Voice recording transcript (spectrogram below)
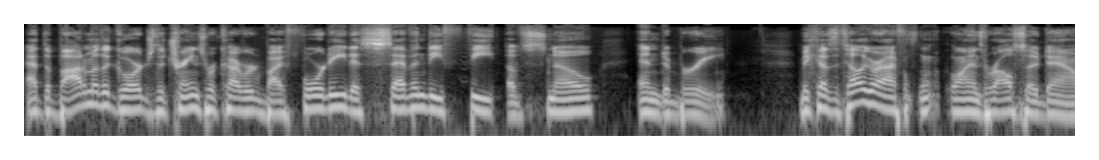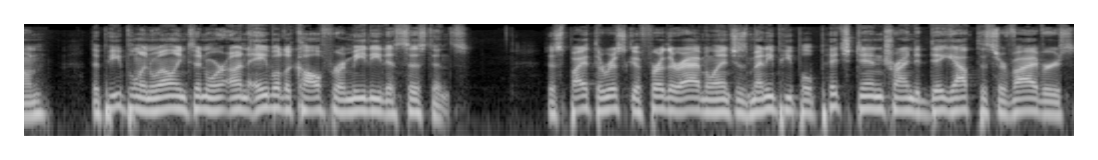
At the bottom of the gorge, the trains were covered by 40 to 70 feet of snow and debris. Because the telegraph lines were also down, the people in Wellington were unable to call for immediate assistance. Despite the risk of further avalanches, many people pitched in trying to dig out the survivors,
